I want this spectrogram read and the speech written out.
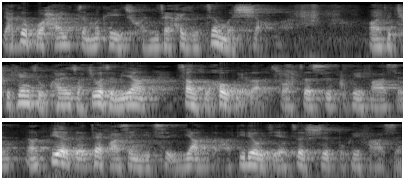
雅各伯还怎么可以存在？他已经这么小了啊！就求天主宽恕。结果怎么样？上主后悔了，说这事不会发生。然后第二个再发生一次一样的啊。第六节，这事不会发生。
